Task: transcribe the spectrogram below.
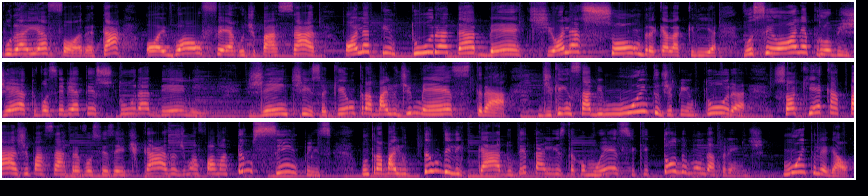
por aí afora, tá? Ó, igual ao ferro de passar, olha a pintura da Beth, olha a sombra que ela cria. Você olha para o objeto, você vê a textura dele. Gente, isso aqui é um trabalho de mestra, de quem sabe muito de pintura, só que é capaz de passar para vocês aí de casa de uma forma tão simples, um trabalho tão delicado, detalhista como esse, que todo mundo aprende. Muito legal.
